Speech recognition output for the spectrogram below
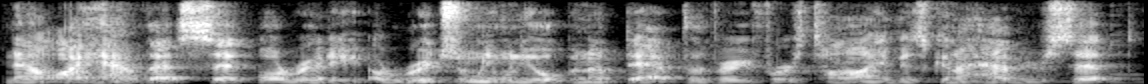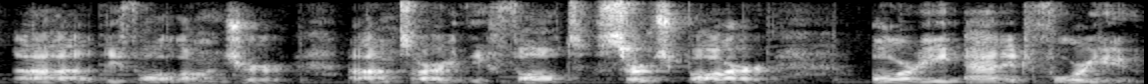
Now I have that set already. Originally when you open up the app for the very first time, it's going to have your set uh, default launcher, uh, I'm sorry, default search bar already added for you.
